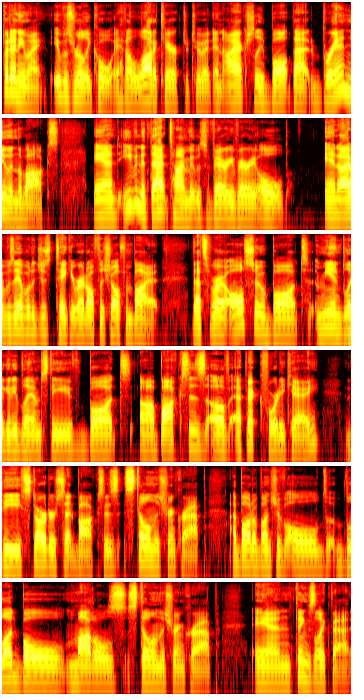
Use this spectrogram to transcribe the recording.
But anyway, it was really cool. It had a lot of character to it, and I actually bought that brand new in the box. And even at that time, it was very, very old. And I was able to just take it right off the shelf and buy it. That's where I also bought, me and Bliggity Blam Steve bought uh, boxes of Epic 40k, the starter set boxes, still in the shrink wrap. I bought a bunch of old Blood Bowl models, still in the shrink wrap and things like that.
